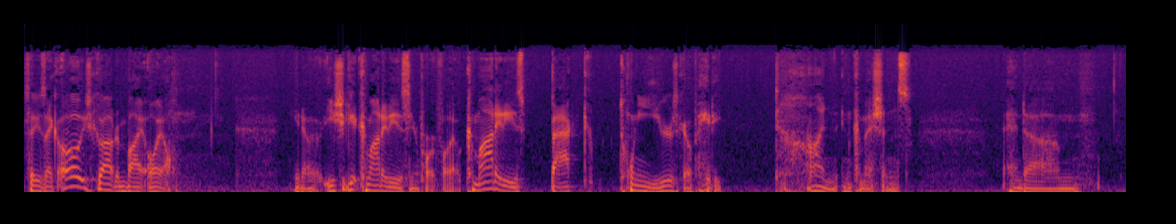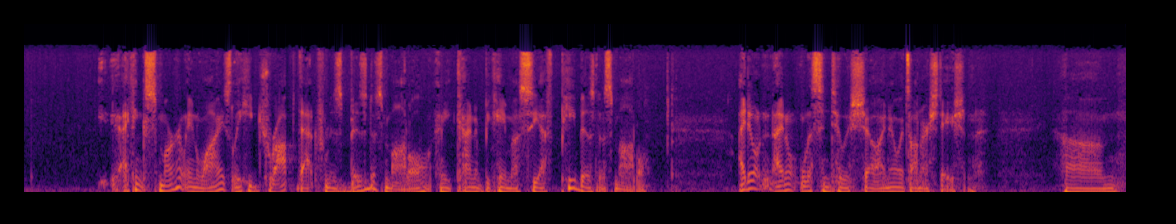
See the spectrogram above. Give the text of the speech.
So he's like, "Oh, you should go out and buy oil. You know, you should get commodities in your portfolio. Commodities back 20 years ago paid a ton in commissions, and um, I think smartly and wisely he dropped that from his business model and he kind of became a CFP business model." I don't I don't listen to his show. I know it's on our station, um,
